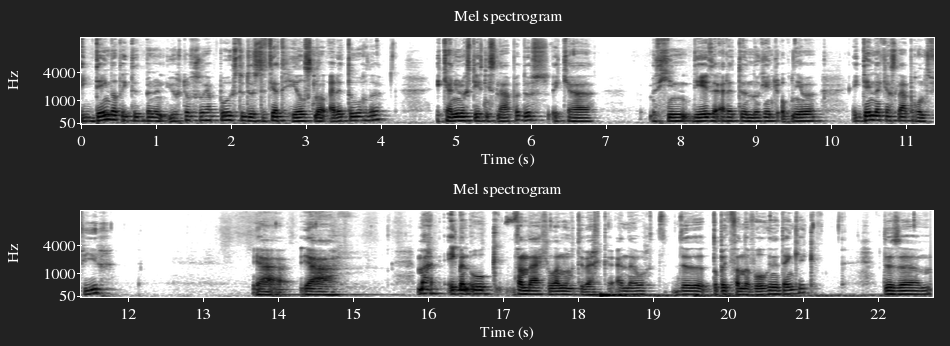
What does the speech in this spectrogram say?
Ik denk dat ik dit binnen een uurtje of zo ga posten, dus dit gaat heel snel editen worden. Ik ga nu nog steeds niet slapen, dus ik ga misschien deze editen nog eentje opnemen. Ik denk dat ik ga slapen rond 4. Ja, ja. Maar ik ben ook vandaag lang moeten werken. En dat wordt de topic van de volgende, denk ik. Dus ehm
